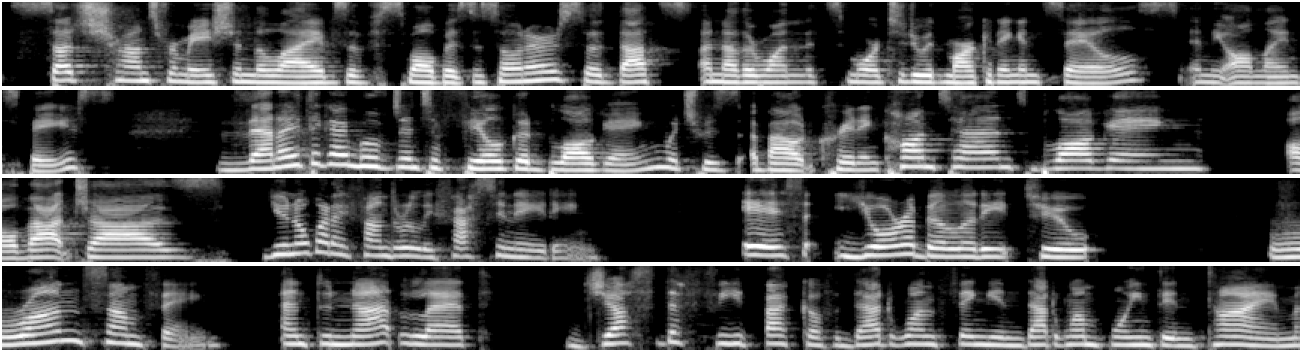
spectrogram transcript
such transformation in the lives of small business owners. So that's another one that's more to do with marketing and sales in the online space. Then I think I moved into feel good blogging, which was about creating content, blogging, all that jazz. You know what I found really fascinating is your ability to run something and to not let just the feedback of that one thing in that one point in time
